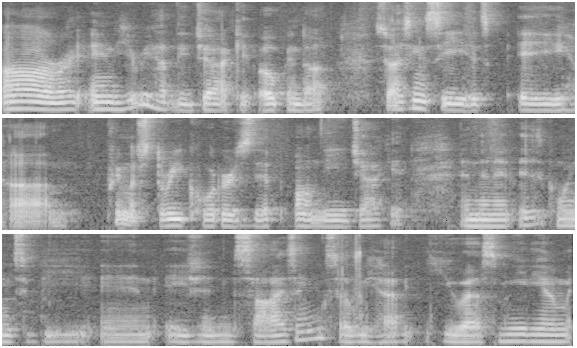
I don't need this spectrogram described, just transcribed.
Alright, and here we have the jacket opened up. So as you can see, it's a um, pretty much three quarter zip on the jacket. And then it is going to be in Asian sizing. So we have US medium,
